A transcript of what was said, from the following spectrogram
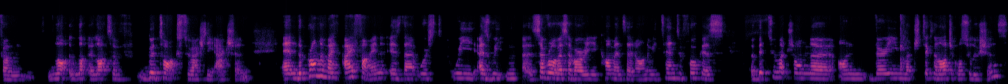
from lo lo lots of good talks to actually action. And the problem I, I find is that we're we as we uh, several of us have already commented on, we tend to focus a bit too much on uh, on very much technological solutions.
